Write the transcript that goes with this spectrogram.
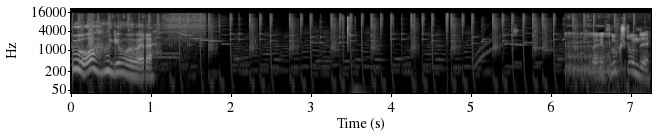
Ja, dann gehen wir weiter. Deine Flugstunde.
